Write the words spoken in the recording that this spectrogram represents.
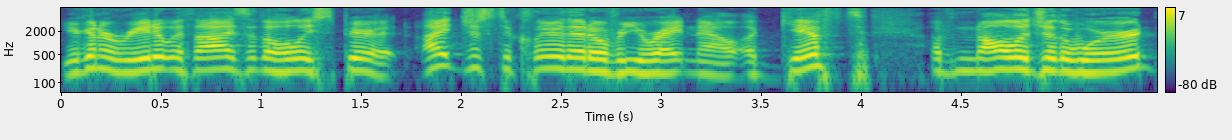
You're going to read it with eyes of the Holy Spirit. I just declare that over you right now a gift of knowledge of the Word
